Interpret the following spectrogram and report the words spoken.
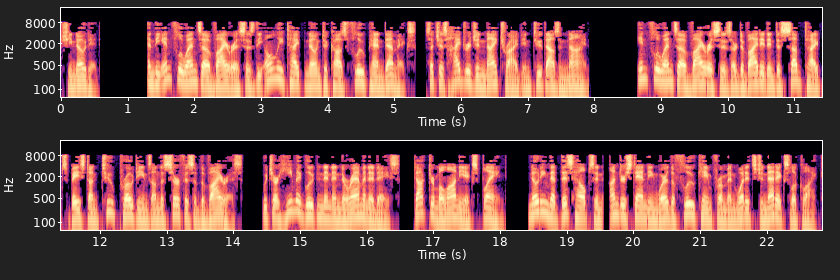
she noted. And the influenza virus is the only type known to cause flu pandemics, such as hydrogen nitride in 2009. Influenza viruses are divided into subtypes based on two proteins on the surface of the virus, which are hemagglutinin and neuraminidase, Dr. Malani explained, noting that this helps in understanding where the flu came from and what its genetics look like.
